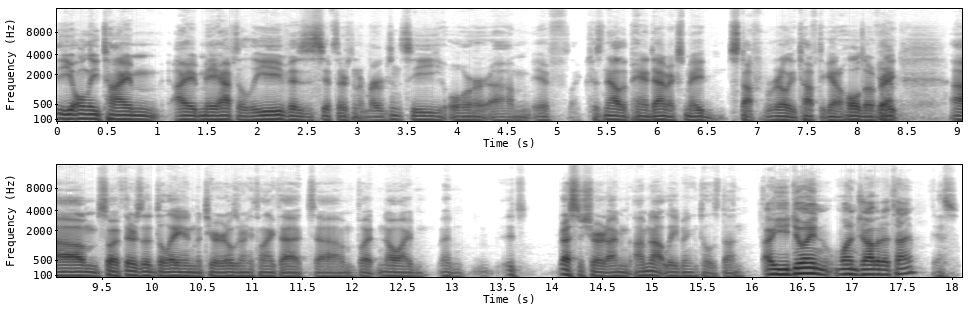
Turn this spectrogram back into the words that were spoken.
the only time I may have to leave is if there's an emergency or um, if like because now the pandemic's made stuff really tough to get a hold of, right? Um, so if there's a delay in materials or anything like that, um, but no, I, I'm, rest assured I'm I'm not leaving until it's done. Are you doing one job at a time? Yes.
